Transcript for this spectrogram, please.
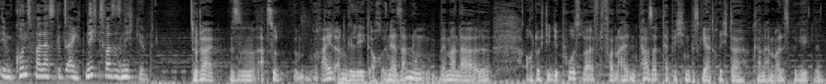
im Kunstpalast gibt es eigentlich nichts, was es nicht gibt. Total. Es ist absolut breit angelegt, auch in der Sammlung, wenn man da äh, auch durch die Depots läuft, von alten Perserteppichen bis Gerhard Richter, kann einem alles begegnen.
